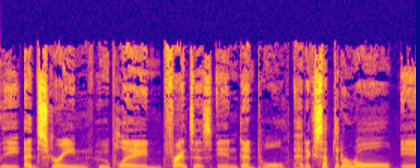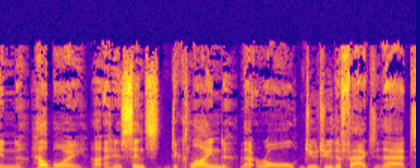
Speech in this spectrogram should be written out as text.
the Ed Skrein, who played Francis in Deadpool, had accepted a role in Hellboy uh, and has since declined that role due to the fact that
